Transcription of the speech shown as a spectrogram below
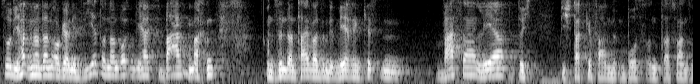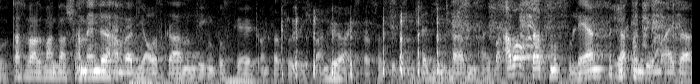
So, die hatten wir dann organisiert und dann wollten wir halt zu Bar machen und sind dann teilweise mit mehreren Kisten Wasser leer durch die Stadt gefahren mit dem Bus und das waren so, das war, waren wir schon. Am Ende haben wir die Ausgaben wegen Busgeld und was weiß ich, waren höher als das, was wir damit verdient haben. Aber, aber auch das musst du lernen Ja. in dem Alter.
